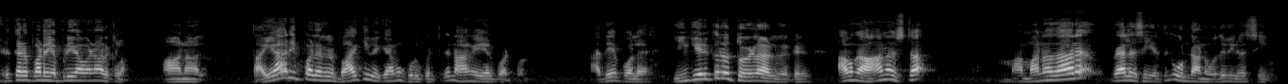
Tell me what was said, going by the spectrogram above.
எடுக்கிற படம் எப்படியா வேணால் இருக்கலாம். ஆனால் தயாரிப்பாளர்கள் பாக்கி வைக்காமல் கொடுக்கறதுக்கு நாங்கள் ஏற்பாடு பண்ணுவோம் அதே போல் இங்கே இருக்கிற தொழிலாளர்கள் அவங்க ஆனஸ்ட்டாக ம மனதார வேலை செய்கிறதுக்கு உண்டான உதவிகளை செய்வோம்.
